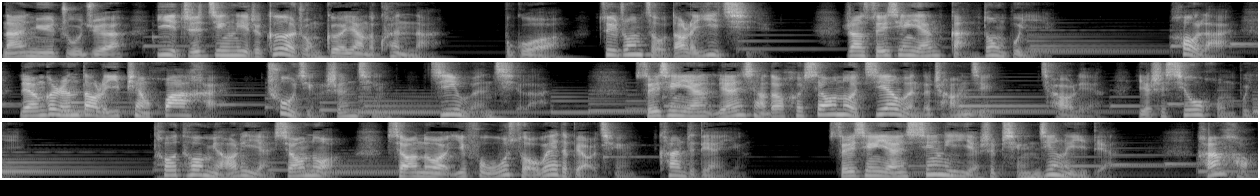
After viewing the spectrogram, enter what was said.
男女主角一直经历着各种各样的困难，不过最终走到了一起，让随心言感动不已。后来两个人到了一片花海，触景生情，激吻起来。随行言联想到和肖诺接吻的场景，俏脸也是羞红不已，偷偷瞄了一眼肖诺。肖诺一副无所谓的表情看着电影，随行言心里也是平静了一点，还好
